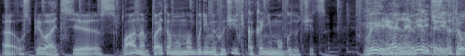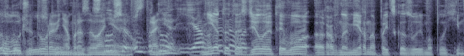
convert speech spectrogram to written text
э, успевать э, с планом, поэтому мы будем их учить, как они могут учиться. Вы реально Ну, это верите, ты что это улучшит уровень сторону. образования Слушай, в стране? я Нет, вот это, вот- сделает его равномерно предсказуемо плохим.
